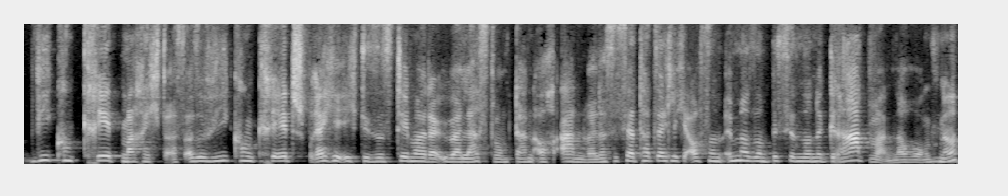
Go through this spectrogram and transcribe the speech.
Wie konkret mache ich das? Also wie konkret spreche ich dieses Thema der Überlastung dann auch an? Weil das ist ja tatsächlich auch so immer so ein bisschen so eine Gratwanderung. Ne?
